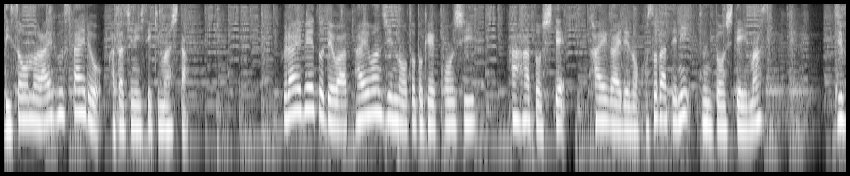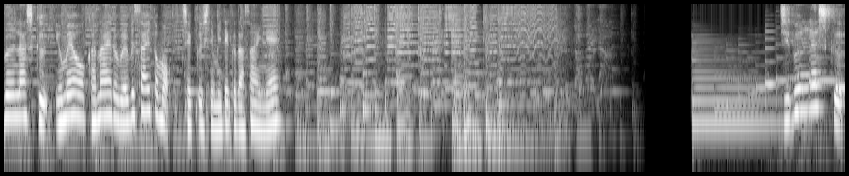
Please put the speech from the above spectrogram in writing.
理想のライフスタイルを形にしてきました。プライベートでは台湾人の夫と結婚し母として海外での子育てに奮闘しています。自分らしく夢を叶えるウェブサイトもチェックしてみてくださいね。自分らしく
